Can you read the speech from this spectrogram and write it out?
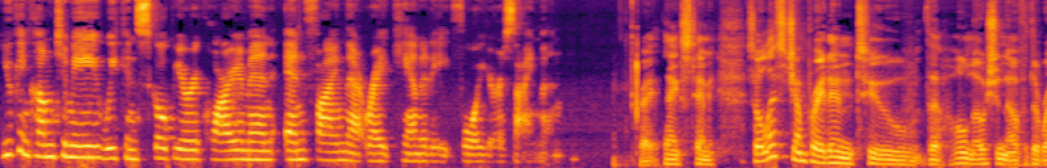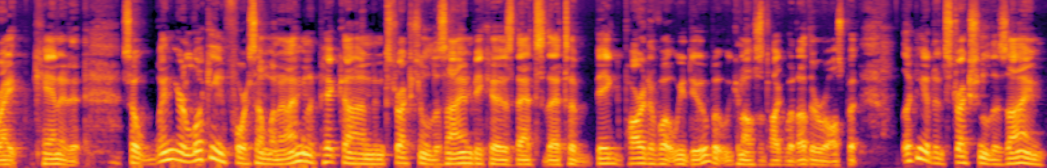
you can come to me, we can scope your requirement and find that right candidate for your assignment. Great. Thanks, Tammy. So let's jump right into the whole notion of the right candidate. So when you're looking for someone, and I'm going to pick on instructional design because that's that's a big part of what we do, but we can also talk about other roles. But looking at instructional design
